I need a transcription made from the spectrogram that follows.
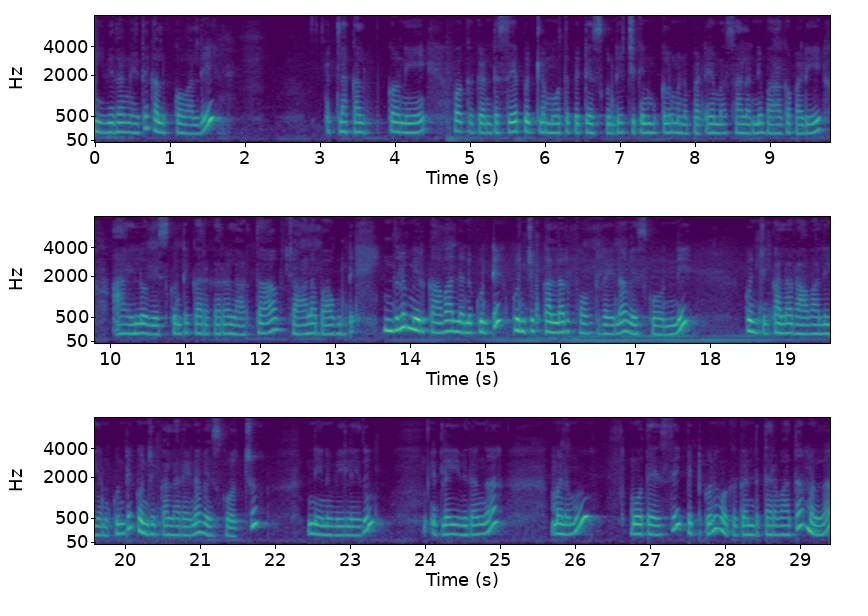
ఈ విధంగా అయితే కలుపుకోవాలి. ఇట్లా కలుపుకొని ఒక గంట సేపు ఇట్లా మూత పెట్టేసుకుంటే చికెన్ ముక్కలు మన పడే మసాలన్నీ బాగా పడి ఆయిల్లో వేసుకుంటే కరకరలాడుతా చాలా బాగుంటాయి. ఇందులో మీరు కావాలనుకుంటే కొంచెం కలర్ పౌడర్ అయినా వేసుకోండి. కొంచెం కలర్ రావాలి అనుకుంటే కొంచెం కలర్ అయినా వేసుకోవచ్చు. నేను వేయలేదు ఇట్లా ఈ విధంగా మనము మూత వేసి పెట్టుకొని ఒక గంట తర్వాత మళ్ళా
